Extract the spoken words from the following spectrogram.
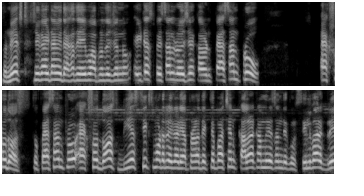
তো নেক্সট যে গাড়িটা আমি দেখাতে চাইবো আপনাদের জন্য এইটা স্পেশাল রয়েছে কারণ প্যাশন প্রো একশো দশ তো প্যাশন প্রো একশো দশ বিএস সিক্স মডেলের গাড়ি আপনারা দেখতে পাচ্ছেন কালার কম্বিনেশন দেখুন সিলভার গ্রে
